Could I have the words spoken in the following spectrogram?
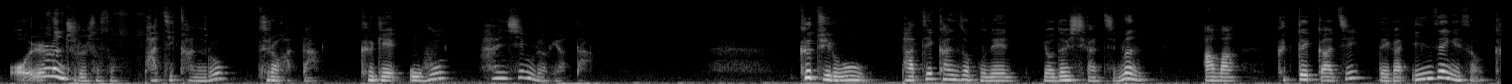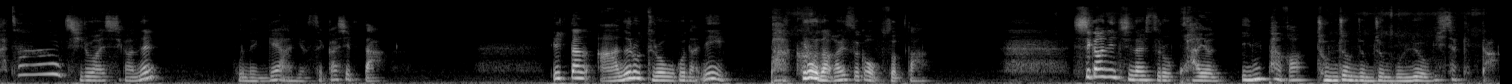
얼른 줄을 서서 바티칸으로 들어갔다. 그게 오후 1시 무렵이었다. 그 뒤로 바티칸서 보낸 8시간쯤은 아마 그때까지 내가 인생에서 가장 지루한 시간을 보낸 게 아니었을까 싶다. 일단 안으로 들어오고 나니 밖으로 나갈 수가 없었다. 시간이 지날수록 과연 인파가 점점 점점 몰려오기 시작했다.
